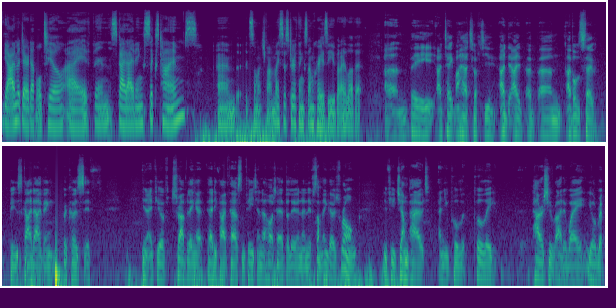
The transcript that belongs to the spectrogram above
Yeah, I'm a daredevil too. I've been skydiving six times, and it's so much fun. My sister thinks I'm crazy, but I love it. Um, they, I take my hat off to you. I, I, um, I've also been skydiving because if you know if you're traveling at 35,000 feet in a hot air balloon, and if something goes wrong, if you jump out and you pull the pull the parachute right away, you'll rip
